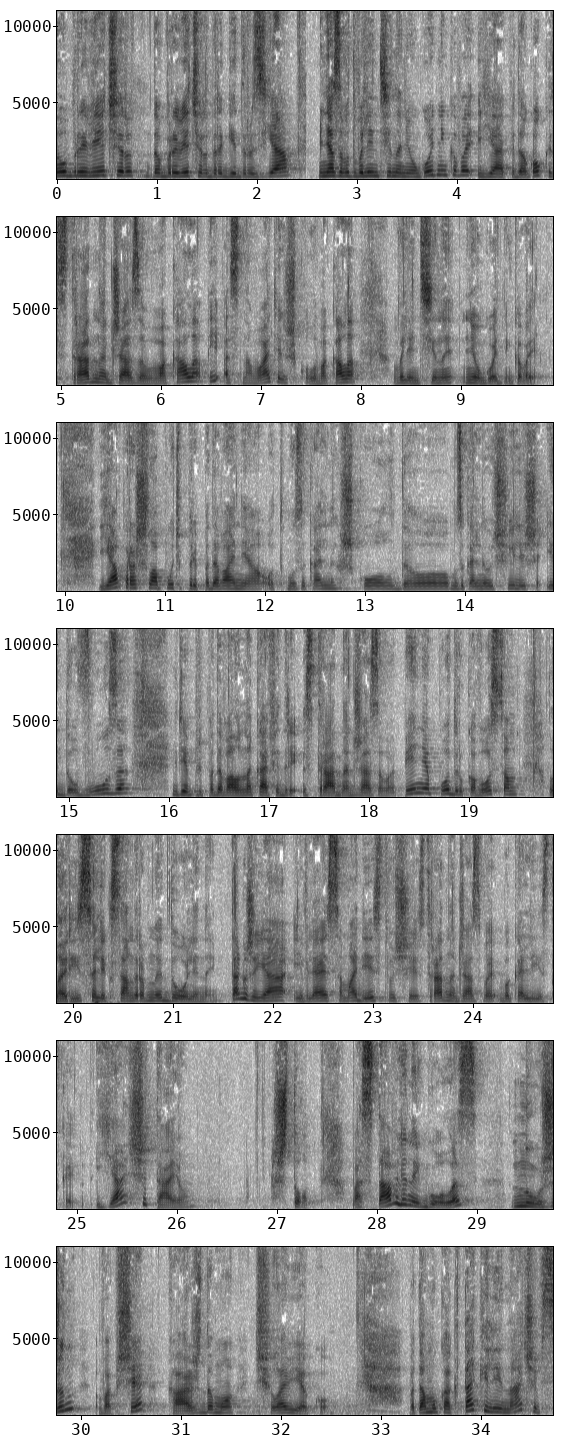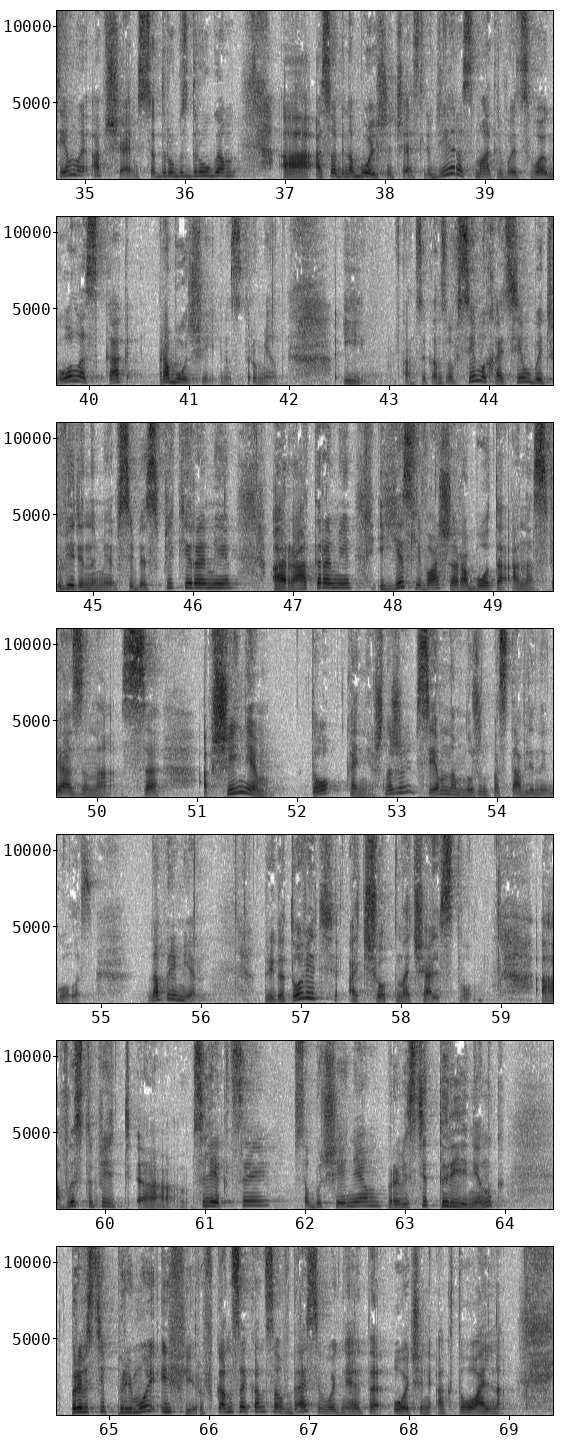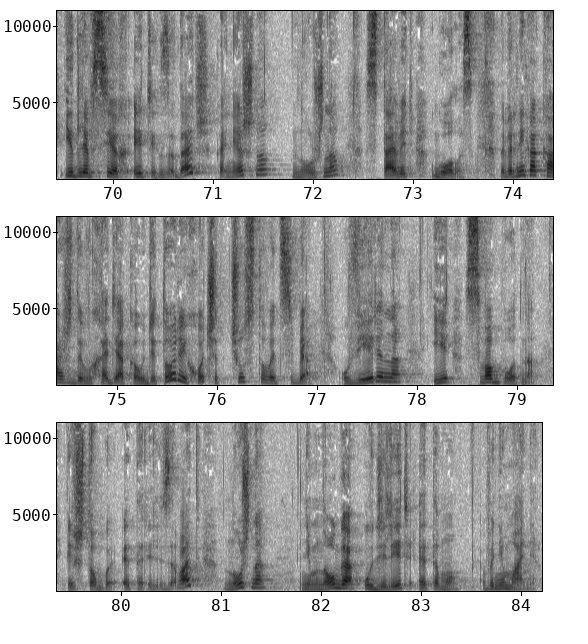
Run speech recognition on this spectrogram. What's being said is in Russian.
Добрый вечер, добрый вечер, дорогие друзья. Меня зовут Валентина Неугодникова, и я педагог эстрадно-джазового вокала и основатель школы вокала Валентины Неугодниковой. Я прошла путь преподавания от музыкальных школ до музыкального училища и до вуза, где преподавала на кафедре эстрадно-джазового пения под руководством Ларисы Александровны Долиной. Также я являюсь сама действующей эстрадно-джазовой вокалисткой. Я считаю, что поставленный голос – нужен вообще каждому человеку. Потому как так или иначе все мы общаемся друг с другом, а особенно большая часть людей рассматривает свой голос как рабочий инструмент. И в конце концов, все мы хотим быть уверенными в себе спикерами, ораторами. И если ваша работа, она связана с общением, то, конечно же, всем нам нужен поставленный голос. Например, приготовить отчет начальству, а, выступить а, с лекцией, с обучением, провести тренинг, провести прямой эфир. В конце концов, да, сегодня это очень актуально. И для всех этих задач, конечно, нужно ставить голос. Наверняка каждый, выходя к аудитории, хочет чувствовать себя уверенно и свободно. И чтобы это реализовать, нужно немного уделить этому внимание.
